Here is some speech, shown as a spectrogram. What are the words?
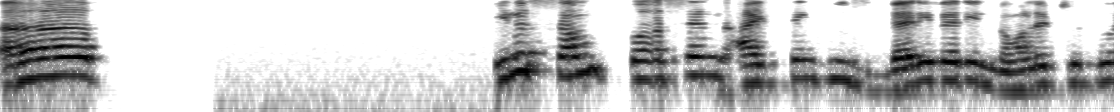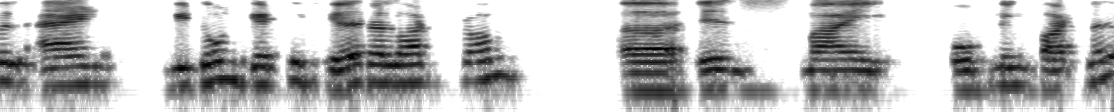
Uh, you know, some person I think who's very, very knowledgeable and we don't get to hear a lot from uh, is my opening partner,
